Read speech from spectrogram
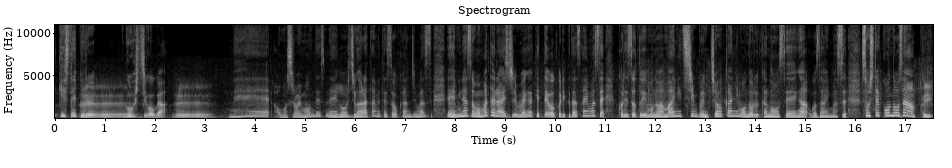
生きしてくるええ五七五が。えねえ面白いもんですね。うん。五七五改めてそう感じます、えー皆さんもまた来週めがけてお送りくださいませ。これぞというものは毎日新聞朝刊にも載る可能性がございます。そして近藤さんえはい。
